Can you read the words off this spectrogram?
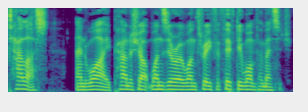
tell us and why. Pounder sharp 1013 for 51 per message.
